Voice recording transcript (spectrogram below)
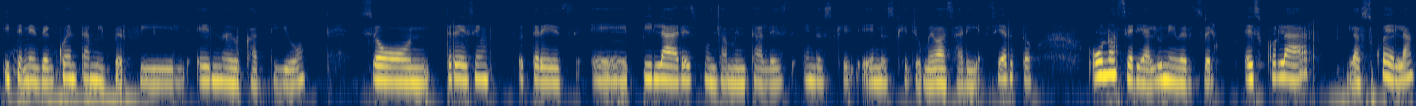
y teniendo en cuenta mi perfil etnoeducativo, son tres, tres eh, pilares fundamentales en los, que, en los que yo me basaría, ¿cierto? Uno sería el universo escolar, la escuela,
